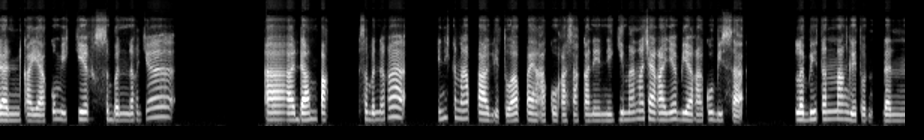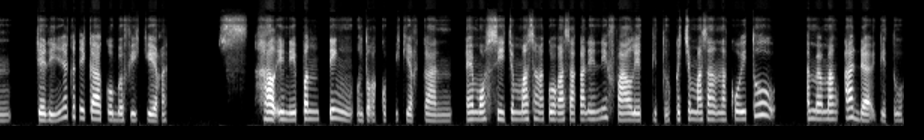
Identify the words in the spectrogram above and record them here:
Dan kayak aku mikir sebenarnya Eee, dampak sebenarnya ini kenapa gitu, apa yang aku rasakan ini, gimana caranya biar aku bisa lebih tenang gitu. Dan jadinya ketika aku berpikir, hal ini penting untuk aku pikirkan, emosi cemas yang aku rasakan ini valid gitu, kecemasan aku itu, eee, memang ada gitu.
